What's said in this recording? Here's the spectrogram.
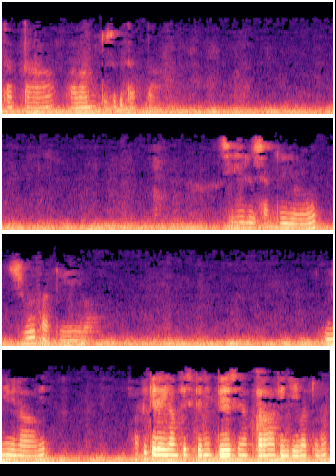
සත්තා බවන්තු සුගතත්තා. සියලු සත්වයෝ සුවපත්වේවා මේ වෙලාවෙත් අපි කෙරේ යම් කිසි කෙනෙක් දේශයක් තරාකින් ජීවත් වුණොත්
